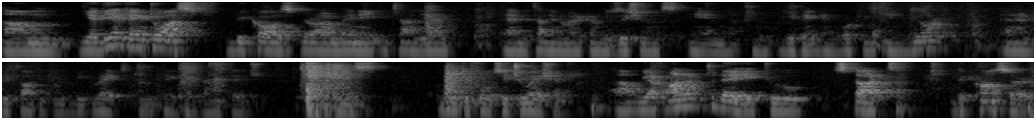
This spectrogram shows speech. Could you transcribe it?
Um, the idea came to us because there are many Italian and Italian American musicians in, in, living and working in New York, and we thought it would be great to take advantage of this beautiful situation. Uh, we are honored today to start the concert,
